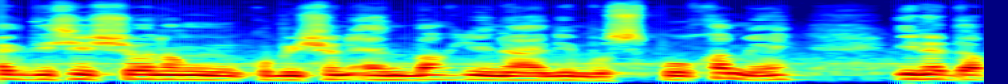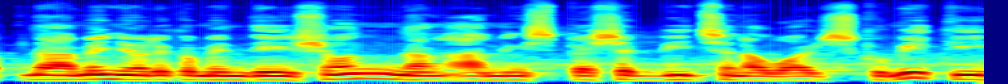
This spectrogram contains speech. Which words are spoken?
Nagdesisyon ng Commission and Bank, unanimous po kami. Inadapt namin yung recommendation ng aming Special Bids and Awards Committee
